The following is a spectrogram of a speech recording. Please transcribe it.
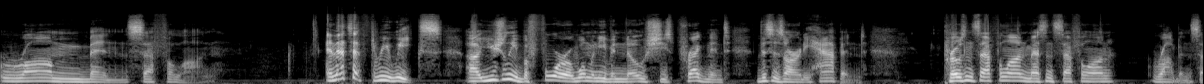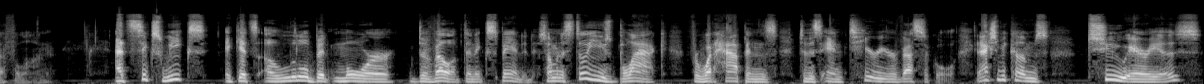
rhombencephalon. And that's at three weeks. Uh, usually before a woman even knows she's pregnant, this has already happened. Prosencephalon, mesencephalon, rhombencephalon. At six weeks, it gets a little bit more developed and expanded. So I'm going to still use black for what happens to this anterior vesicle. It actually becomes two areas.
